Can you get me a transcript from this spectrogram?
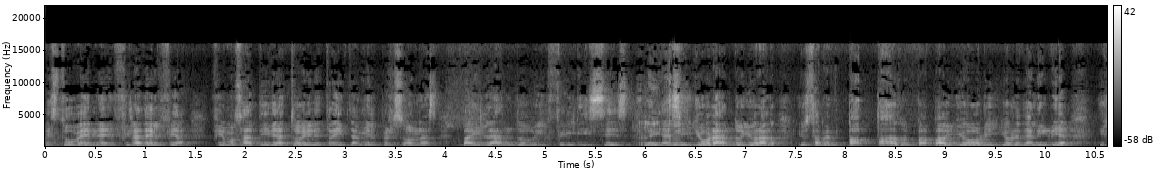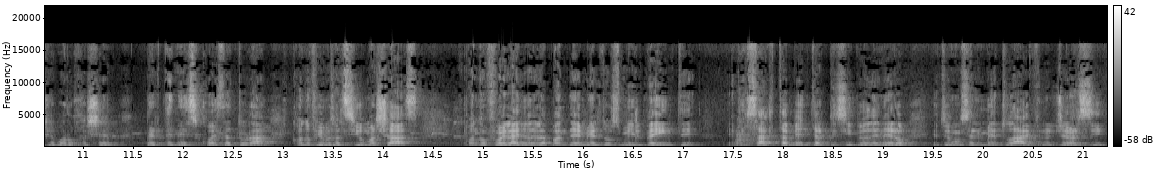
Estuve en, eh, Filadelfia. Fuimos a Adirea Torah de 30 mil personas bailando y felices, y así, llorando, llorando. Yo estaba empapado, empapado, lloré y lloré de alegría. Dije, Baruch Hashem, pertenezco a esta Torah. Cuando fuimos al Siyum Hashaz, cuando fue el año de la pandemia, el 2020, exactamente al principio de enero, estuvimos en MetLife, New Jersey,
